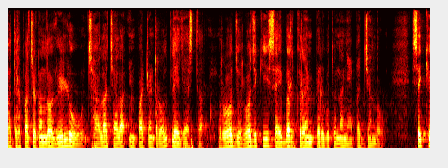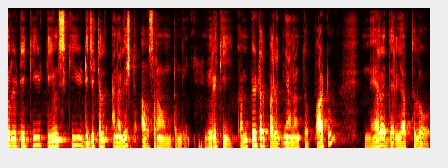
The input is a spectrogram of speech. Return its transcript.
భద్రపరచడంలో వీళ్ళు చాలా చాలా ఇంపార్టెంట్ రోల్ ప్లే చేస్తారు. రోజు రోజుకి సైబర్ క్రైమ్ పెరుగుతున్న నేపథ్యంలో. సెక్యూరిటీకి టీమ్స్కి డిజిటల్ అనలిస్ట్ అవసరం ఉంటుంది. వీరికి కంప్యూటర్ పరిజ్ఞానంతో పాటు నేల దర్యాప్తులో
